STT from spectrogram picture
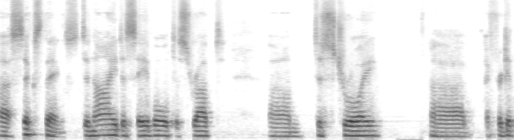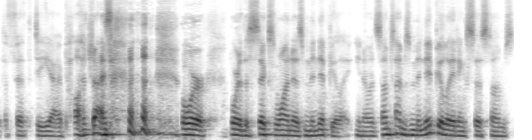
uh, six things: deny, disable, disrupt, um, destroy, uh, I forget the fifth D. I apologize. or or the sixth one is manipulate. You know, and sometimes manipulating systems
